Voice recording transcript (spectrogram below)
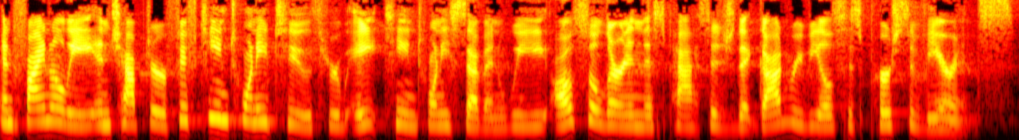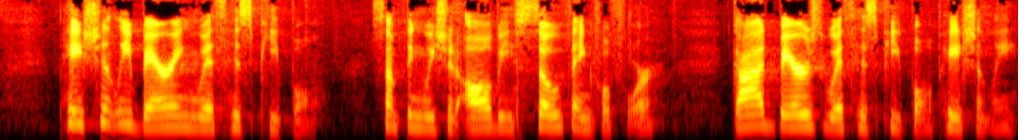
And finally, in chapter 1522 through 1827, we also learn in this passage that God reveals his perseverance, patiently bearing with his people, something we should all be so thankful for. God bears with his people patiently.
